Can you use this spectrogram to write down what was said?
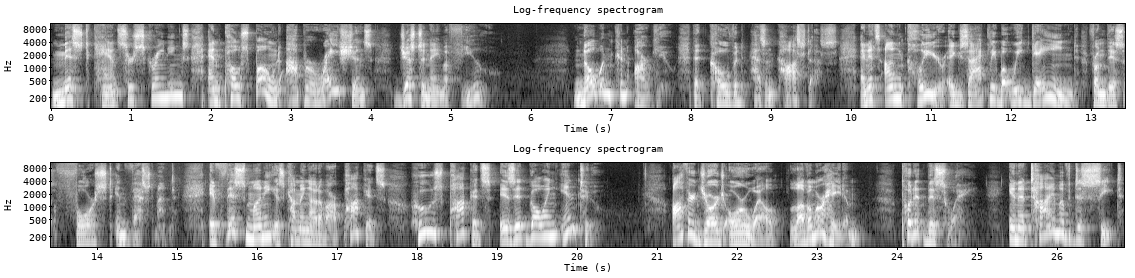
missed cancer screenings, and postponed operations, just to name a few. No one can argue that COVID hasn't cost us, and it's unclear exactly what we gained from this forced investment. If this money is coming out of our pockets, whose pockets is it going into? Author George Orwell, love him or hate him, put it this way In a time of deceit,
